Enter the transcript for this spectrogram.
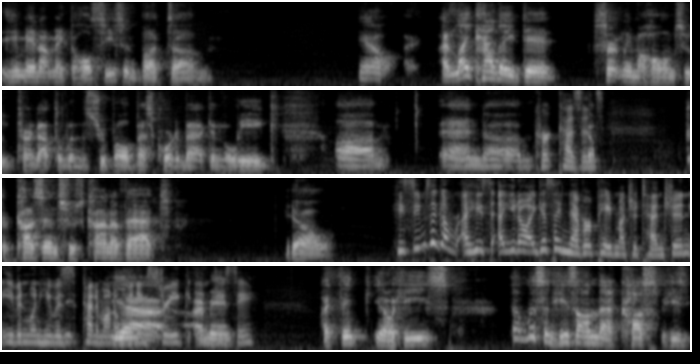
he may not make the whole season, but um, you know, I, I like how they did. Certainly, Mahomes, who turned out to win the Super Bowl, best quarterback in the league, um, and um, Kirk Cousins. Kirk Cousins, who's kind of that, you know, He seems like a he's you know, I guess I never paid much attention even when he was kind of on a Yeah, winning streak I in mean, DC. I think you know he's. Listen, he's on that cusp. He's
